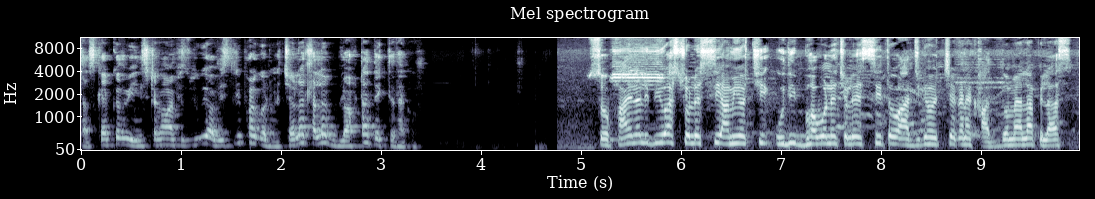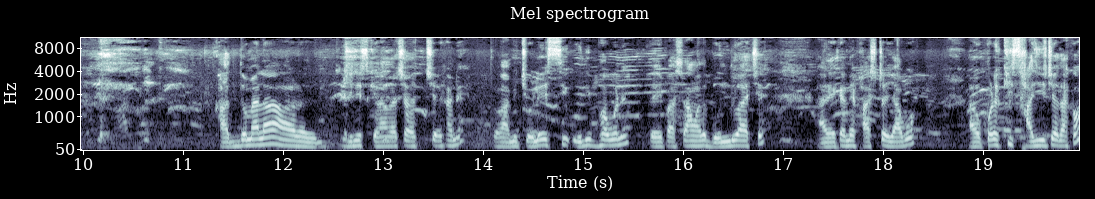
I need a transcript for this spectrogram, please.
সাবস্ক্রাইব করে দেবে ইনস্টাগ্রাম আর ফেসবুকে অবভিয়াসলি ফলো করবে চলো তাহলে ব্লগটা দেখতে থাকো। সো ফাইনালি ভিউয়ার্স চলে এসেছি। আমি হচ্ছি উদীপ ভবনে চলে এসেছি। তো আজকে হচ্ছে এখানে খাদ্য মেলা প্লাস খাদ্য মেলা আর জিনিস কেনাবেচা হচ্ছে এখানে। তো আমি চলে এসেছি উদীপ ভবনে। তো এই পাশে আমাদের বন্ধু আছে। আর এখানে ফার্স্টে যাব। আর উপরে কি সাজিয়েছে দেখো।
